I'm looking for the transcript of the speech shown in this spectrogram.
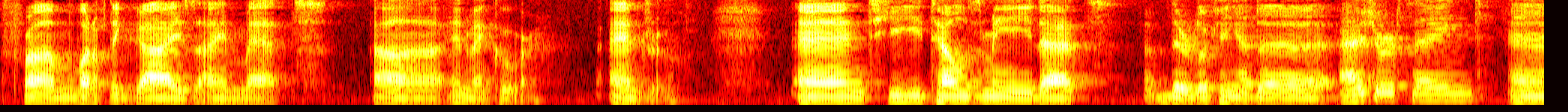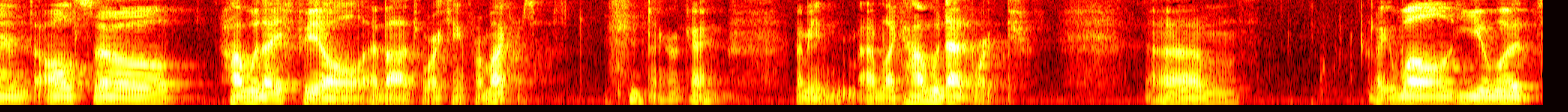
from one of the guys I met uh, in Vancouver, Andrew. And he tells me that they're looking at the Azure thing and also how would I feel about working for Microsoft. like, okay. I mean, I'm like, how would that work? Um, like, well, you would.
